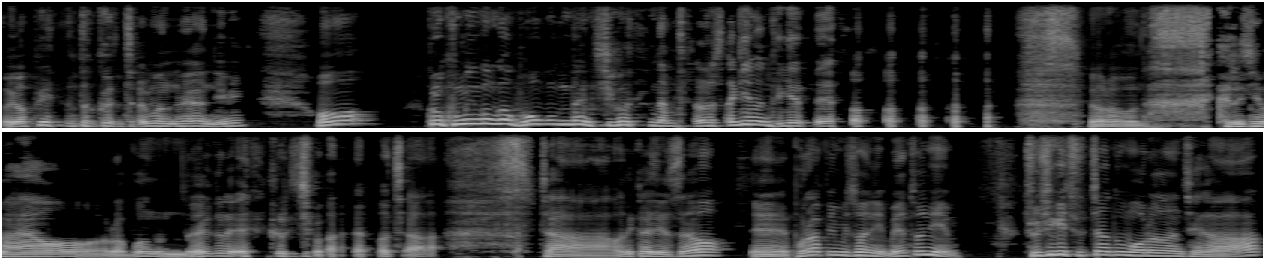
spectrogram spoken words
그 옆에 있는 또 그 젊은 회원님이, 어? 그럼 국민건강보험공단 직원인 남자를 사귀면 되겠네요. 여러분, 아, 그러지 마요. 여러분, 왜 그래? 그러지 마요. 자, 자, 어디까지 했어요? 예, 보랏빛 미소님, 멘토님, 주식의 주자도 모르는 제가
